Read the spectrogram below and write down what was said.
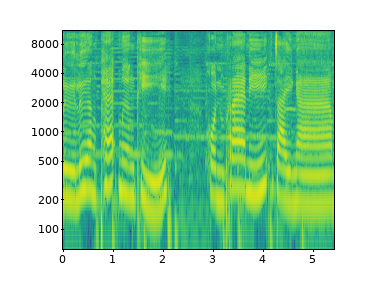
ลือเรื่องแพะเมืองผี คนแพร่นี้ใจงาม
